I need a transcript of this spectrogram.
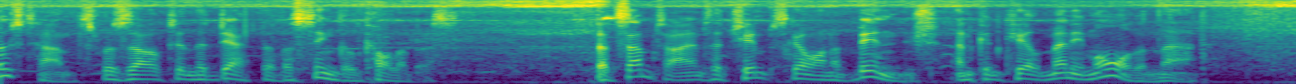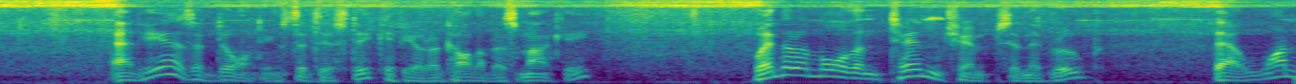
Most hunts result in the death of a single colobus. But sometimes the chimps go on a binge and can kill many more than that. And here's a daunting statistic if you're a colobus monkey. When there are more than 10 chimps in the group, they're 100%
